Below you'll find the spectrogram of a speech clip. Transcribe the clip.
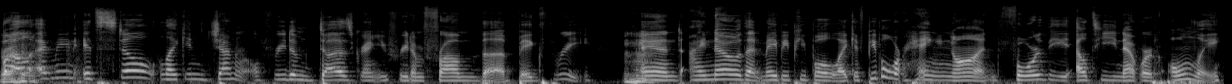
well, I mean, it's still like in general, freedom does grant you freedom from the big 3 And I know that maybe people like if people were hanging on for the LTE network only,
